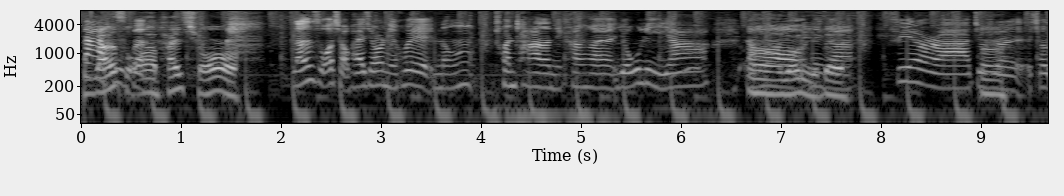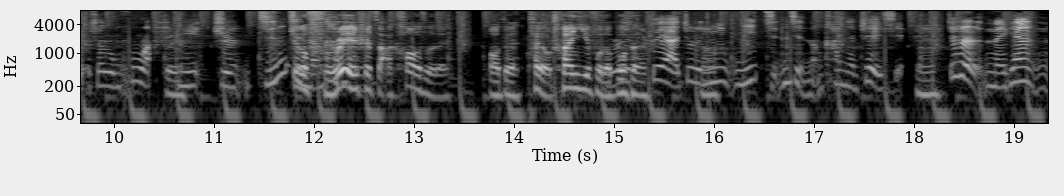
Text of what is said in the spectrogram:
大篮部分锁、排球，篮锁、小排球，你会能穿插的。你看看尤里呀，然嗯后那个 Fear 啊，就是小、小泳裤啊，对你只仅这个仅 free 是咋 cos 的？哦，对，它有穿衣服的部分，对呀、就是你、你仅仅能看见这些。嗯就是哪天，嗯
